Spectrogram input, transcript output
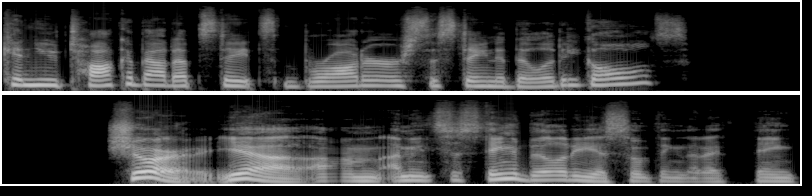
Can you talk about Upstate's broader sustainability goals? Sure. Yeah. Um, I mean, sustainability is something that I think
